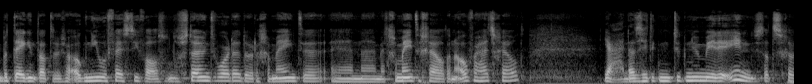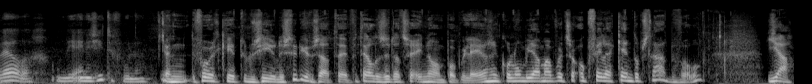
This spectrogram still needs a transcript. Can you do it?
Dat betekent dat er dus ook nieuwe festivals ondersteund worden door de gemeente. En uh, met gemeentegeld en overheidsgeld. Ja, en daar zit ik natuurlijk nu middenin. Dus dat is geweldig, om die energie te voelen. En de vorige keer toen ze hier in de studio zat... Eh, vertelde ze dat ze enorm populair is in Colombia. Maar wordt ze ook veel herkend op straat bijvoorbeeld? Ja,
